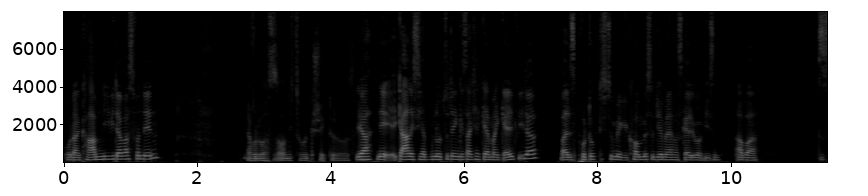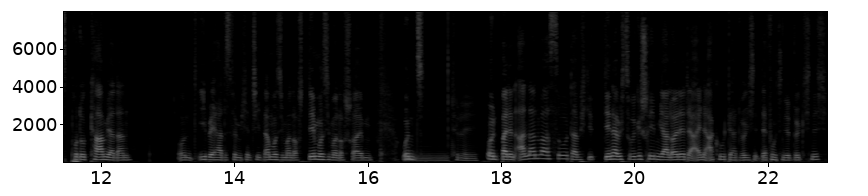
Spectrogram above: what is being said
und dann kam nie wieder was von denen. Aber du hast es auch nicht zurückgeschickt, oder was? Ja, nee, gar nichts. Ich habe nur zu denen gesagt, ich hätte gerne mein Geld wieder, weil das Produkt nicht zu mir gekommen ist und die haben mir einfach das Geld überwiesen. Aber das Produkt kam ja dann. Und eBay hat es für mich entschieden. Da muss ich mal noch, den muss ich mal noch schreiben. Und, Mm, und bei den anderen war es so, da habe ich, den habe ich zurückgeschrieben, ja Leute, der eine Akku, der hat wirklich, der funktioniert wirklich nicht.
